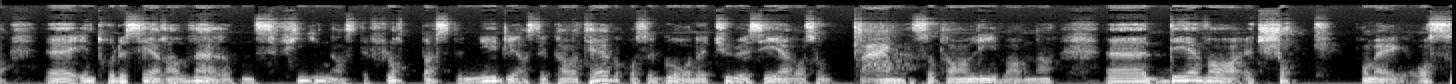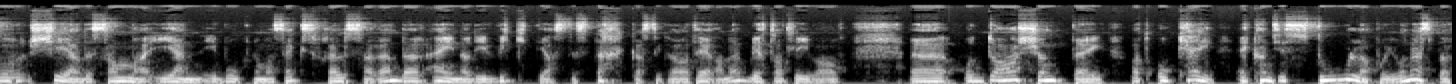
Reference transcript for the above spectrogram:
eh, introduserer verdens fineste, flotteste, nydeligste karakter, og så går det 20 sider, og så bang, så tar han livet av henne. Eh, det var et sjokk for meg. Og så skjer det samme igjen i bok nummer seks, 'Frelseren', der en av de viktigste, sterkeste karakterene blir tatt livet av. Uh, og da skjønte jeg at ok, jeg kan ikke stole på Jo Nesbø.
